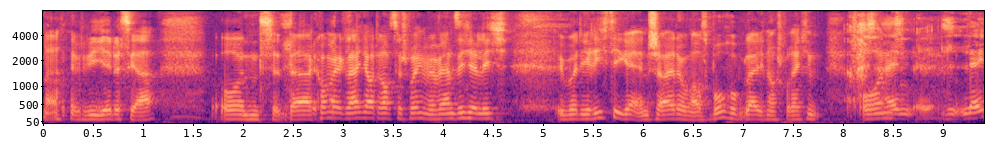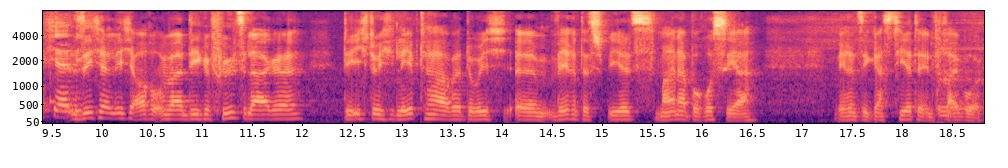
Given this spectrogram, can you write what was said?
ne, wie jedes Jahr. Und da kommen wir gleich auch drauf zu sprechen. Wir werden sicherlich über die richtige Entscheidung aus Bochum gleich noch sprechen. Und Ein äh, sicherlich auch über die Gefühlslage, die ich durchlebt habe durch ähm, während des Spiels meiner Borussia, während sie gastierte in Freiburg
